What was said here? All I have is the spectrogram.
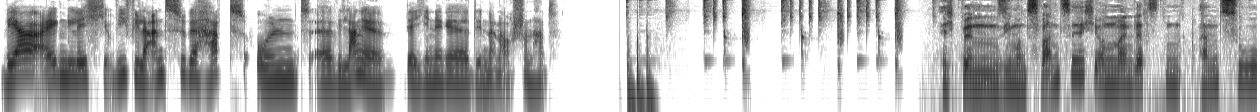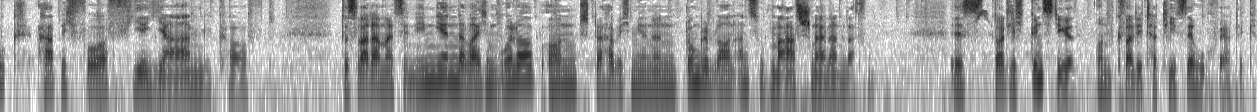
wer eigentlich wie viele Anzüge hat und äh, wie lange derjenige den dann auch schon hat. Ich bin 27 und meinen letzten Anzug habe ich vor vier Jahren gekauft. Das war damals in Indien, da war ich im Urlaub und da habe ich mir einen dunkelblauen Anzug maßschneidern lassen. Ist deutlich günstiger und qualitativ sehr hochwertig.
